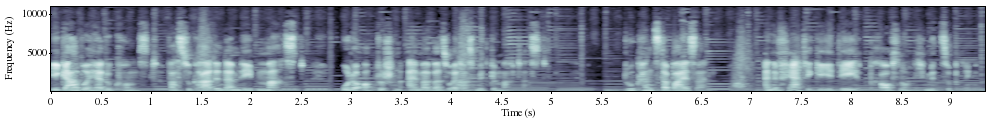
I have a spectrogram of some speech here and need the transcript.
Egal woher du kommst, was du gerade in deinem Leben machst oder ob du schon einmal bei so etwas mitgemacht hast. Du kannst dabei sein. Eine fertige Idee brauchst du noch nicht mitzubringen.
